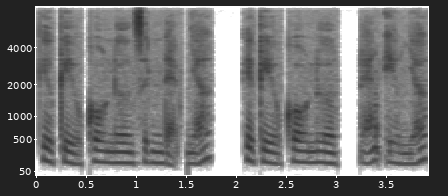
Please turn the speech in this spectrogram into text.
kiều kiều cô nương xinh đẹp nhất, kiều kiều cô nương đáng yêu nhất.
